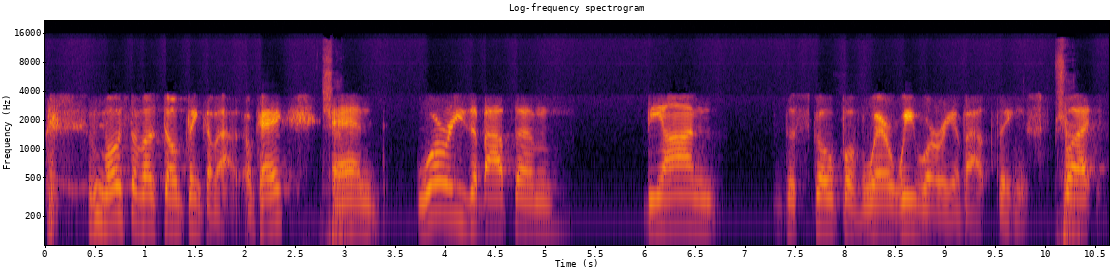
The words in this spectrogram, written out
most of us don't think about. Okay, sure. and worries about them beyond the scope of where we worry about things, sure. but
